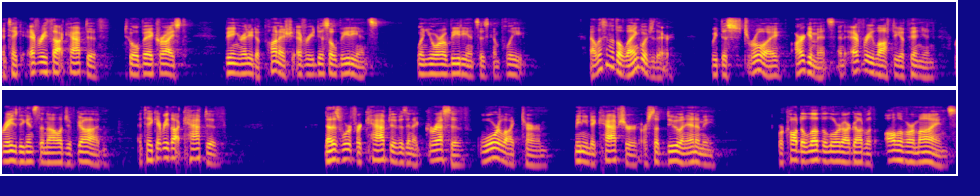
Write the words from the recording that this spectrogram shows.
and take every thought captive to obey Christ, being ready to punish every disobedience when your obedience is complete. Now, listen to the language there. We destroy arguments and every lofty opinion raised against the knowledge of God and take every thought captive. Now, this word for captive is an aggressive, warlike term, meaning to capture or subdue an enemy. We're called to love the Lord our God with all of our minds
